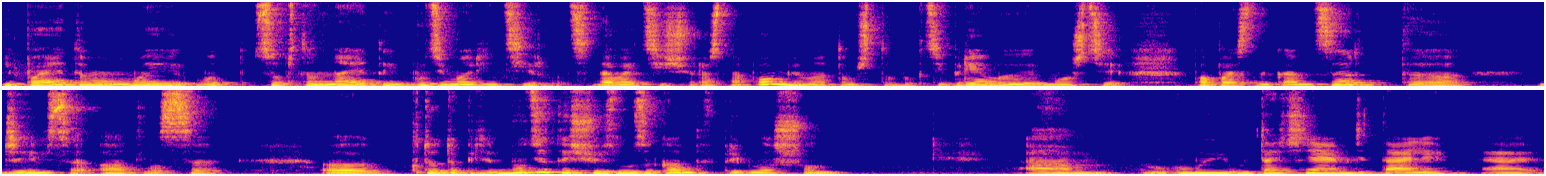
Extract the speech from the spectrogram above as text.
И поэтому мы вот, собственно, на это и будем ориентироваться. Давайте еще раз напомним о том, что в октябре вы можете попасть на концерт Джеймса Атласа. Э, кто-то будет еще из музыкантов приглашен? Мы уточняем детали. Э,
